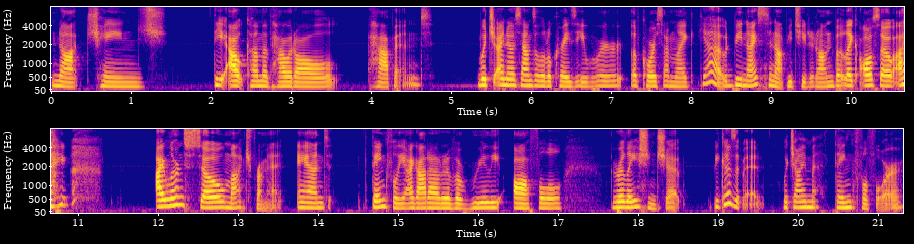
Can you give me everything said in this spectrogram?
not change the outcome of how it all happened. Which I know sounds a little crazy. Where of course I'm like, yeah, it would be nice to not be cheated on, but like also I I learned so much from it. And thankfully I got out of a really awful relationship because of it, which I'm thankful for.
